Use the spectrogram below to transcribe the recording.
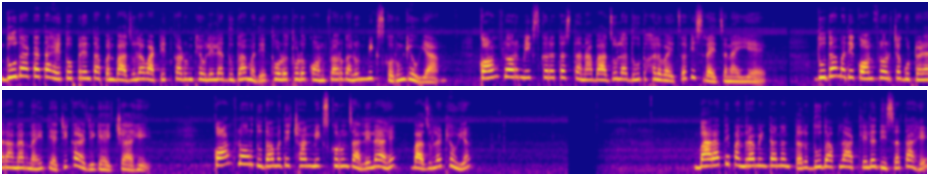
दूध आटत आहे तोपर्यंत आपण बाजूला वाटीत काढून ठेवलेल्या दुधामध्ये थोडं थोडं कॉर्नफ्लॉवर घालून मिक्स करून घेऊया. कॉर्नफ्लॉवर मिक्स करत असताना बाजूला दूध हलवायचं विसरायचं नाही आहे दुधामध्ये कॉर्नफ्लॉवरच्या गुटळ्या राहणार नाहीत याची काळजी घ्यायची आहे. कॉर्नफ्लॉवर दुधामध्ये छान मिक्स करून झालेलं आहे. बाजूला ठेवूया. बारा ते पंधरा मिनटानंतर दूध आपलं आटलेलं दिसत आहे.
